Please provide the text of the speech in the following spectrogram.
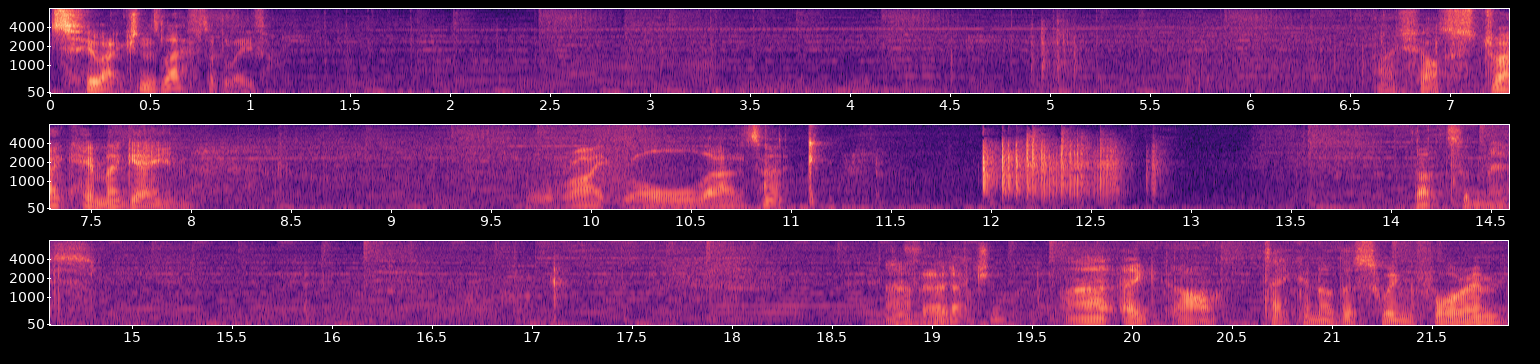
two actions left, I believe. I shall strike him again. Alright, roll that attack. That's a miss. And third action. Uh, I, I'll take another swing for him.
